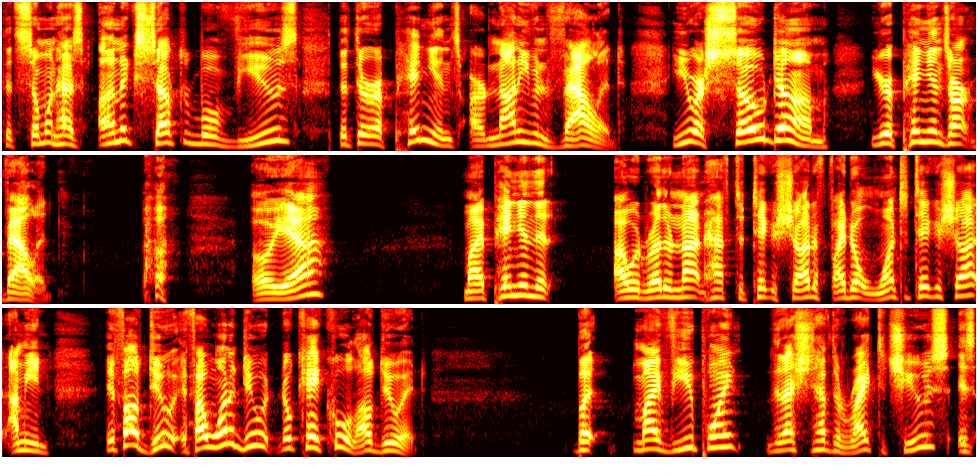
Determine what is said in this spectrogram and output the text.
that someone has unacceptable views, that their opinions are not even valid. You are so dumb, your opinions aren't valid. oh, yeah? My opinion that I would rather not have to take a shot if I don't want to take a shot? I mean, if I'll do it, if I want to do it, okay, cool, I'll do it. But my viewpoint that I should have the right to choose is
